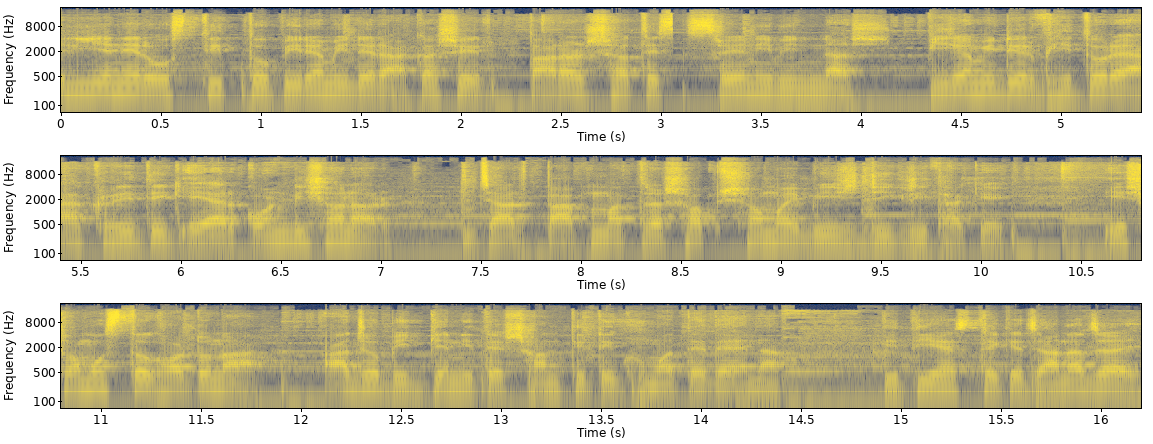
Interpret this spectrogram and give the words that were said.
এলিয়েনের অস্তিত্ব পিরামিডের আকাশের তারার সাথে শ্রেণীবিন্যাস। পিরামিডের ভিতরে আকৃতিক এয়ার কন্ডিশনার, যার তাপমাত্রা সব সময় বিশ ডিগ্রি থাকে। এ সমস্ত ঘটনা আজও বিজ্ঞানীদের শান্তিতে ঘুমাতে দেয় না। ইতিহাস থেকে জানা যায়,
